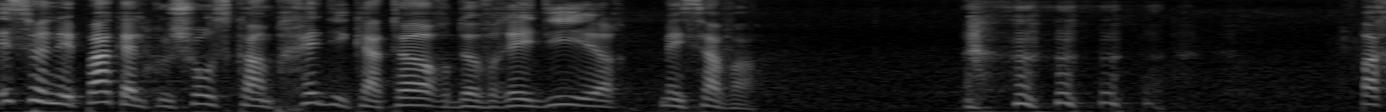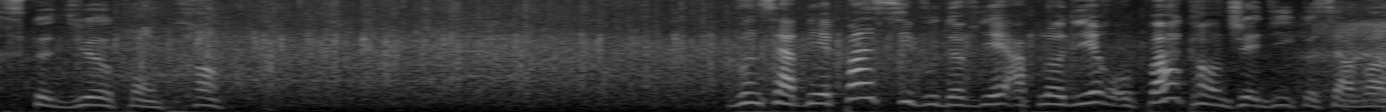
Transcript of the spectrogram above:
Et ce n'est pas quelque chose qu'un prédicateur devrait dire, mais ça va. Parce que Dieu comprend. Vous ne saviez pas si vous deviez applaudir ou pas quand j'ai dit que ça va.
